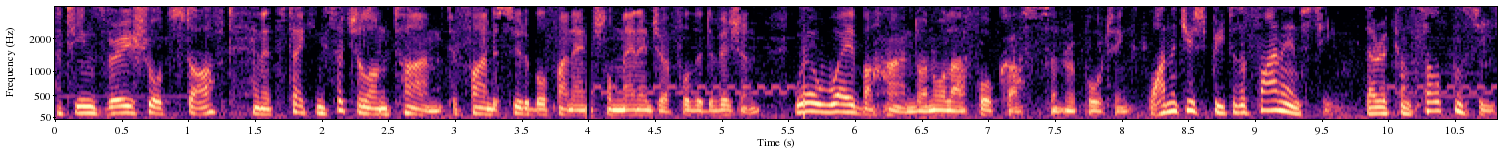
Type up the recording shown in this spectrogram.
The team's very short staffed and it's taking such a long time to find a suitable financial manager for the division. We're way behind on all our forecasts and reporting. Why don't you speak to the finance team? They're a consultancy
